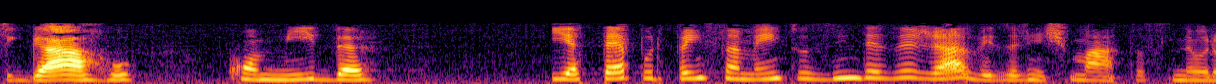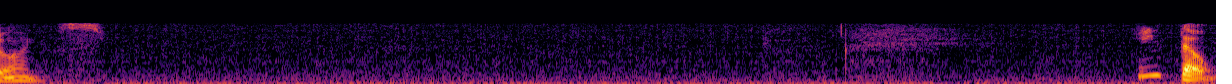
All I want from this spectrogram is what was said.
cigarro, comida e até por pensamentos indesejáveis a gente mata os neurônios. Então,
